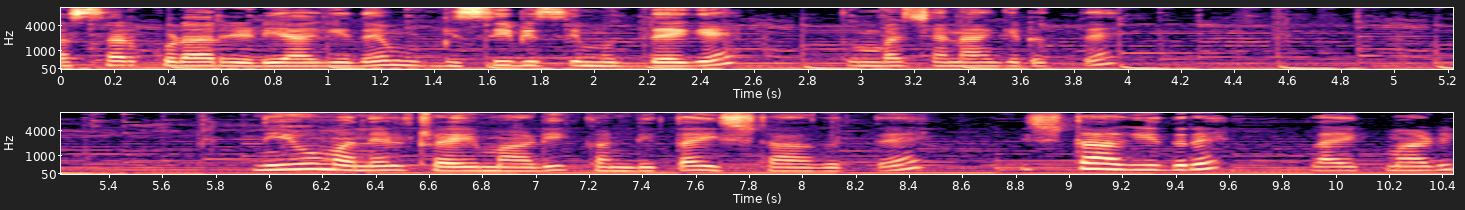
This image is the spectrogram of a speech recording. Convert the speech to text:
ಬಸ್ಸಾರು ಕೂಡ ರೆಡಿಯಾಗಿದೆ ಬಿಸಿ ಬಿಸಿ ಮುದ್ದೆಗೆ. ತುಂಬ ಚೆನ್ನಾಗಿರುತ್ತೆ. ನೀವು ಮನೇಲಿ ಟ್ರೈ ಮಾಡಿ ಖಂಡಿತ ಇಷ್ಟ ಆಗುತ್ತೆ. ಇಷ್ಟ ಆಗಿದರೆ ಲೈಕ್ ಮಾಡಿ,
